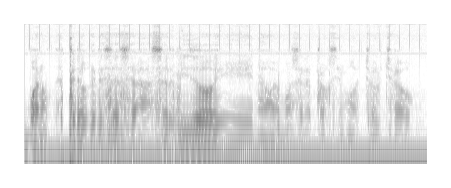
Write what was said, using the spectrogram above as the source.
Bueno espero que les haya servido y nos vemos en el próximo. Chau chau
